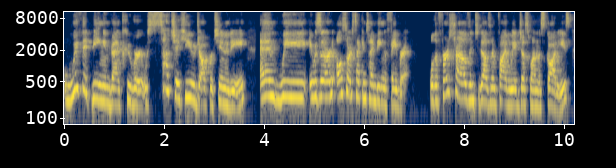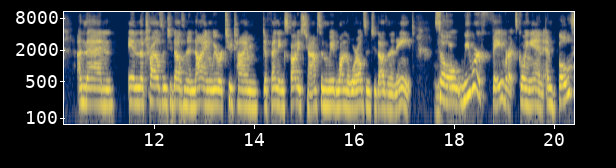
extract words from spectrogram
With it being in Vancouver, it was such a huge opportunity, and we it was our, also our second time being a favorite. Well, the first trials in 2005, we had just won the Scotties, and then in the trials in 2009, we were two time defending Scotties champs and we had won the Worlds in 2008. So we were favorites going in. And both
